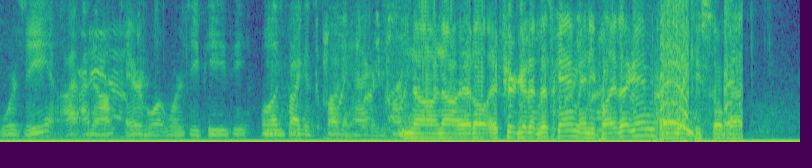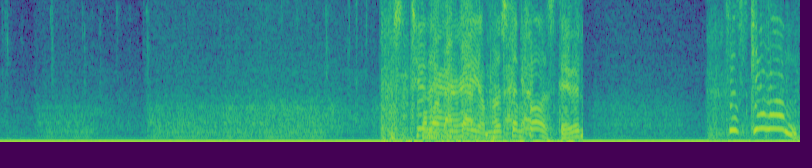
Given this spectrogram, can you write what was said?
War Z? I, I know, I'm terrible at War Z PvP. Well, that's probably because fucking hackers. No, no, it'll, if you're good at this game and you play that game, it'll make you so bad. Two there more in back there. radio, push them close, dude. Just kill them!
